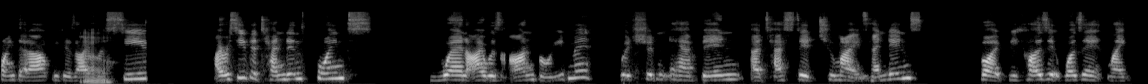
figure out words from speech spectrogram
point that out because i oh. received i received attendance points when i was on bereavement which shouldn't have been attested to my attendance. But because it wasn't like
